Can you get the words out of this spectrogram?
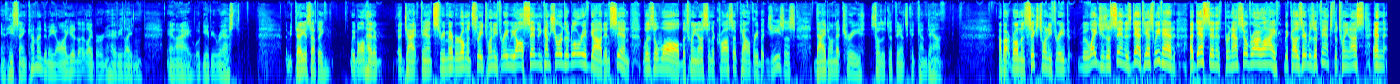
And he's saying, Come unto me, all you that labor and are heavy laden, and I will give you rest. Let me tell you something. We've all had a a giant fence. Remember Romans 3:23, we all sinned and come short of the glory of God, and sin was a wall between us and the cross of Calvary, but Jesus died on that tree so that the fence could come down. About Romans 6:23, the wages of sin is death. Yes, we've had a death sentence pronounced over our life because there was a fence between us and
